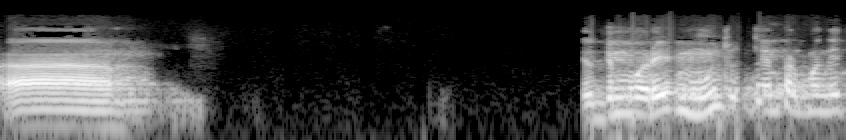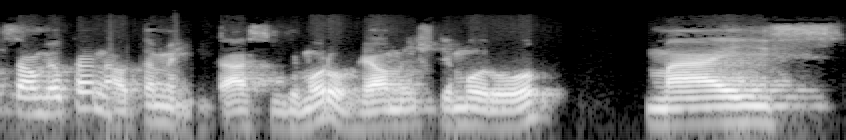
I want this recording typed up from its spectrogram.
Ah, eu demorei muito tempo para monetizar o meu canal também, tá? Assim, demorou, realmente demorou, mas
